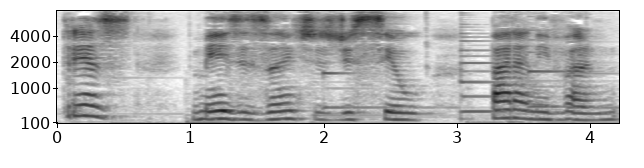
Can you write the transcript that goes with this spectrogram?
Três meses antes de seu Paranivana,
